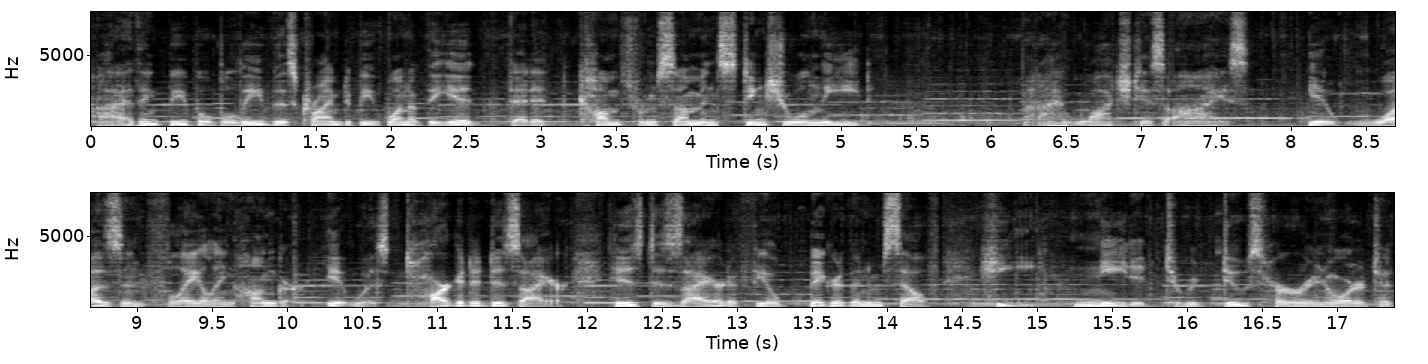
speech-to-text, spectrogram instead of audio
I think people believe this crime to be one of the id, that it comes from some instinctual need. But I watched his eyes. It wasn't flailing hunger, it was targeted desire. His desire to feel bigger than himself. He needed to reduce her in order to.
